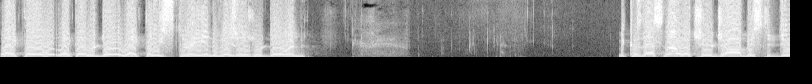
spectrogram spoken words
like they like they were doing, like these three individuals were doing? Because that's not what your job is to do.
